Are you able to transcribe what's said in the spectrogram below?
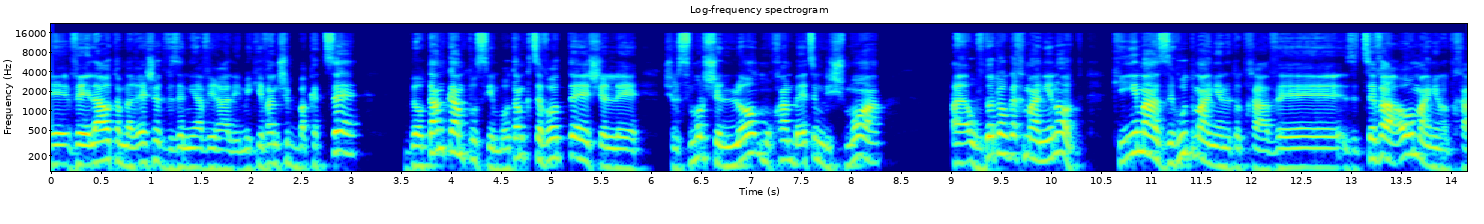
אה, והעלה אותם לרשת וזה נהיה ויראלי. מכיוון שבקצה באותם קמפוסים, באותם קצוות אה, של, אה, של שמאל שלא מוכן בעצם לשמוע העובדות לא כל כך מעניינות, כי אם הזהות מעניינת אותך, וזה צבע העור מעניין אותך,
